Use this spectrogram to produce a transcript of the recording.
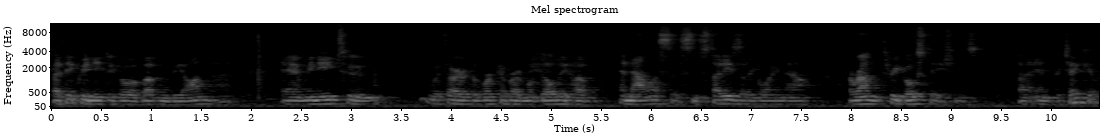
But I think we need to go above and beyond that. And we need to, with our the work of our mobility hub analysis and studies that are going now around the three GO stations uh, in particular,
